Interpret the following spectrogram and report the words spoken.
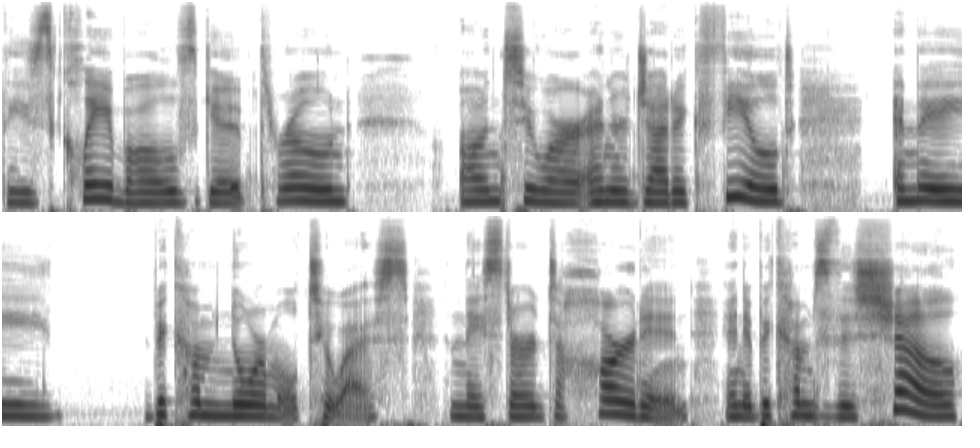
these clay balls get thrown onto our energetic field and they become normal to us and they start to harden and it becomes this shell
